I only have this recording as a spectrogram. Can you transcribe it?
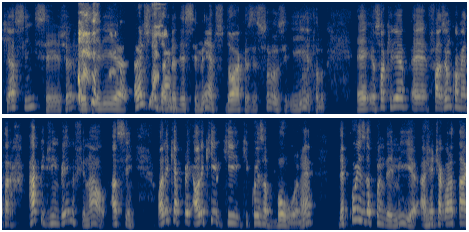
Que assim seja. Eu queria, antes dos agradecimentos, Dorcas e Suzy e Ítalo, é, eu só queria é, fazer um comentário rapidinho, bem no final. Assim, olha que, olha que, que, que coisa boa, né? Depois da pandemia, a gente agora está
